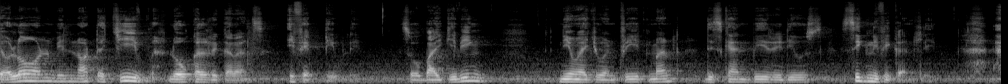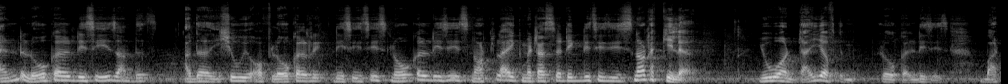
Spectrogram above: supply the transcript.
alone will not achieve local recurrence effectively. So, by giving neoadjuvant treatment, this can be reduced significantly. And local disease and the other issue of local disease is local disease not like metastatic disease it's not a killer you won't die of the local disease but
